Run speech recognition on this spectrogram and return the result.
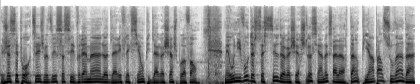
je sais pas. Tu sais, je veux dire, ça, c'est vraiment là, de la réflexion puis de la recherche profonde. Mais au niveau de ce style de recherche-là, s'il y en a que ça leur tente, puis ils en parlent souvent dans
